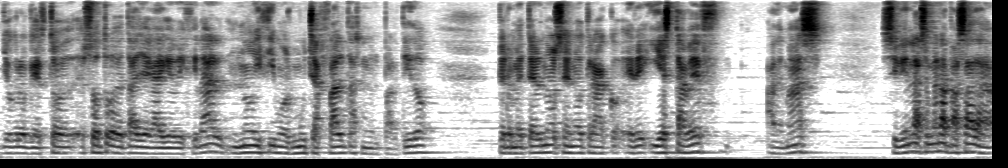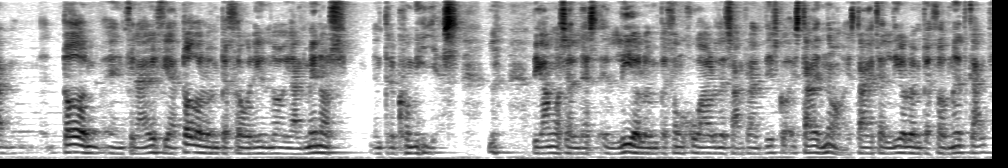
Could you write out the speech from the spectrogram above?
yo creo que esto es otro detalle que hay que vigilar. No hicimos muchas faltas en el partido, pero meternos en otra. Y esta vez, además, si bien la semana pasada todo en Filadelfia, todo lo empezó Grillo y al menos, entre comillas, digamos, el, el, lío lo empezó un jugador de San Francisco. Esta vez no, esta vez el lío lo empezó Metcalf.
